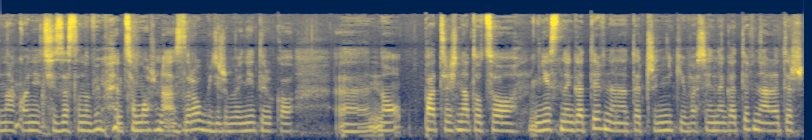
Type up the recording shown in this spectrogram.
Na koniec się zastanowimy, co można zrobić, żeby nie tylko e, no, patrzeć na to, co jest negatywne, na te czynniki właśnie negatywne, ale też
